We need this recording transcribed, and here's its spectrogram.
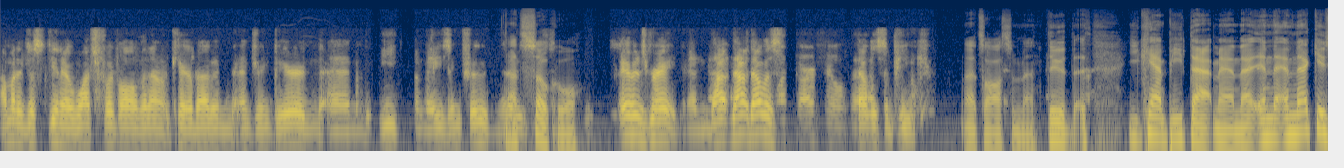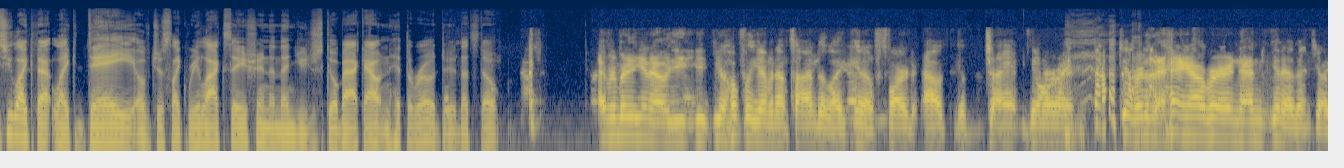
I'm gonna just you know watch football that I don't care about and, and drink beer and, and eat amazing food it, That's was, so cool. it was great and that that, that was Garfield. Uh, that was the peak That's awesome, man. Dude, th- you can't beat that, man. That and and that gives you like that like day of just like relaxation and then you just go back out and hit the road, dude. That's dope. everybody, you know, you, you, you hopefully you have enough time to like, you know, fart out the giant dinner and get rid of the hangover, and then you know, then go,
